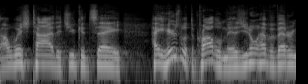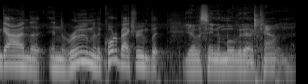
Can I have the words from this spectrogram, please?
I wish Ty that you could say, "Hey, here's what the problem is. You don't have a veteran guy in the in the room in the quarterback's room, but You ever seen the movie The Accountant?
